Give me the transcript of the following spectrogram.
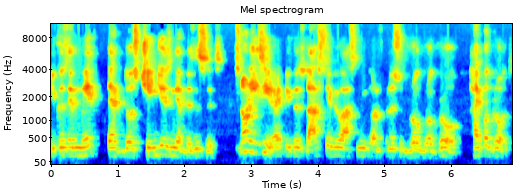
because they've made that those changes in their businesses. It's not easy, right? Because last year we were asking these entrepreneurs to grow, grow, grow, hyper growth.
